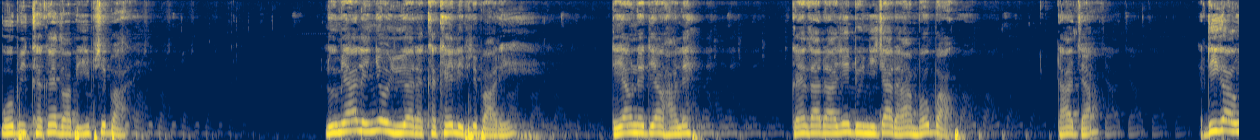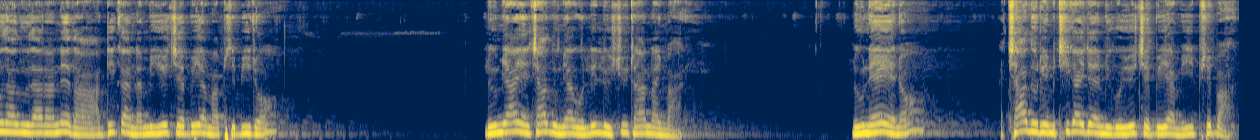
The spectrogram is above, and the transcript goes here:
ပိုပြီးခက်ခဲသွားပြီဖြစ်ပါတယ်လူများလည်းညှို့ယူရတဲ့ခက်ခဲလေးဖြစ်ပါတယ်တယောက်နဲ့တယောက်ဟာလဲကန်သာတာချင်းတူညီကြတာမဟုတ်ပါဘူးဒါကြောင့်အဓိကဦးဆောင်သူသာတာနဲ့သာအဓိကနာမည်ရွေးချယ်ပေးရမှာဖြစ်ပြီးတော့လူများရင်ခြားသူများကိုလိလူရှုထားနိုင်ပါတယ် လူနေရင်တော့အခြားသူတွေမထိခိုက်တဲ့အမိကိုရွေးချယ်ပေးရမည်ဖြစ်ပါတယ်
